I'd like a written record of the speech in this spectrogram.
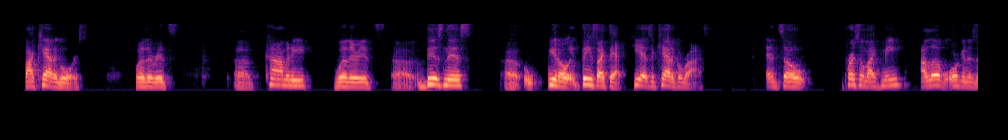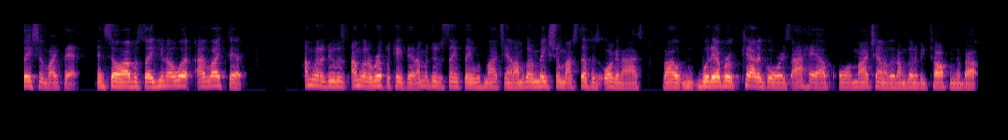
by categories, whether it's uh, comedy, whether it's uh, business, uh, you know, things like that. He has it categorized. And so, person like me, I love organization like that. And so I was like, you know what? I like that. I'm going to do this. I'm going to replicate that. I'm going to do the same thing with my channel. I'm going to make sure my stuff is organized by whatever categories I have on my channel that I'm going to be talking about.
